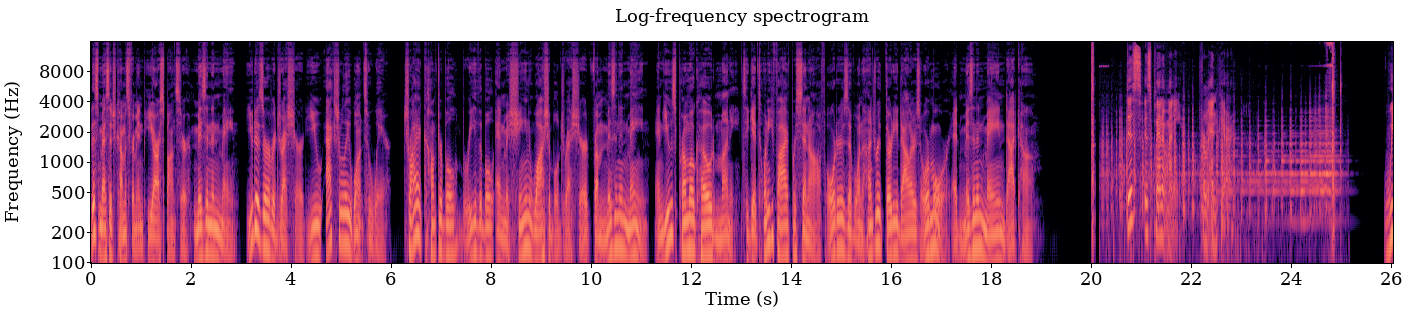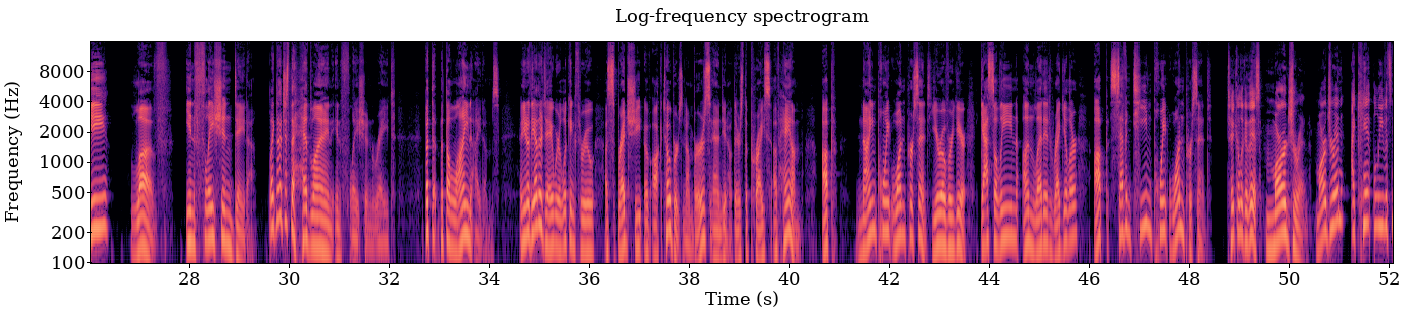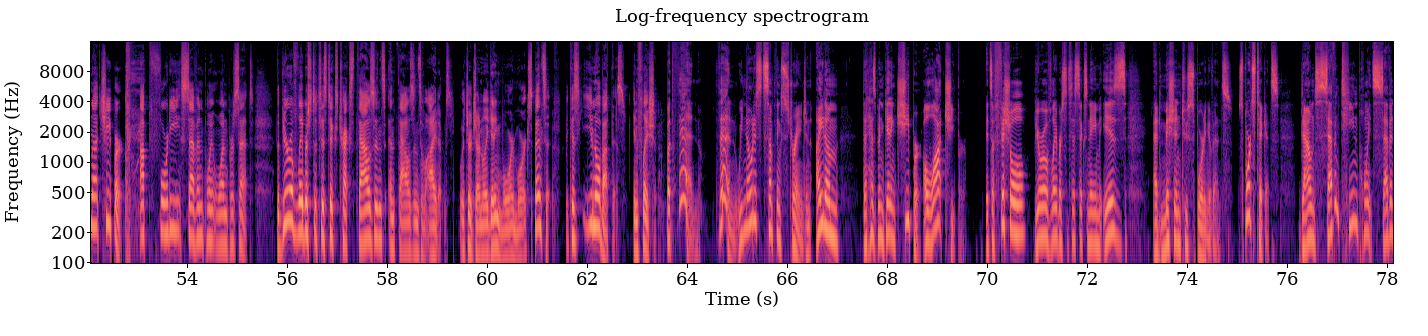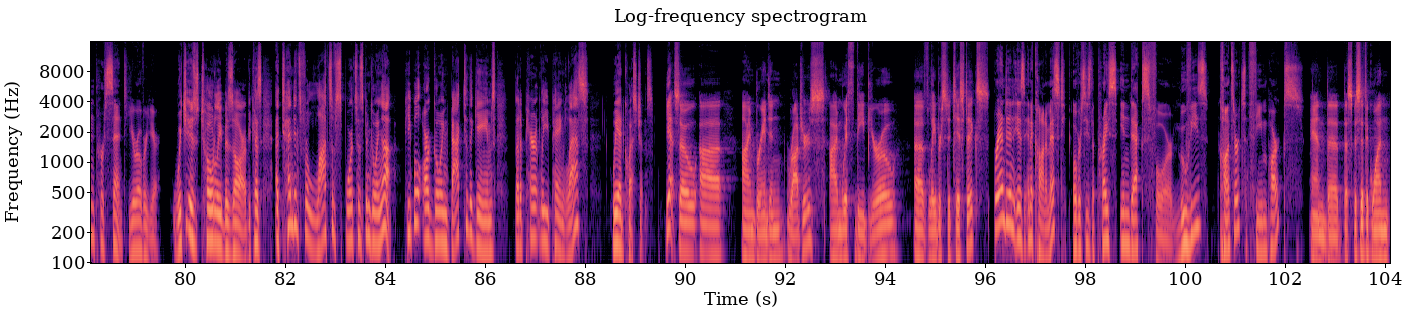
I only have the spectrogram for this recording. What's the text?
This message comes from NPR sponsor Mizzen and Main. You deserve a dress shirt you actually want to wear. Try a comfortable, breathable, and machine washable dress shirt from Mizzen and Main and use promo code MONEY to get 25% off orders of $130 or more at mizzenandmain.com. This is Planet Money from NPR. We love inflation data. Like not just the headline inflation rate, but the but the line items. And you know, the other day we were looking through a spreadsheet of October's numbers, and you know, there's the price of ham up 9.1% year over year. Gasoline, unleaded, regular, up 17.1%. Take a look at this margarine. Margarine, I can't believe it's not cheaper, up 47.1%. The Bureau of Labor Statistics tracks thousands and thousands of items, which are generally getting more and more expensive because you know about this inflation. But then, then we noticed something strange an item that has been getting cheaper, a lot cheaper. Its official Bureau of Labor Statistics name is admission to sporting events. Sports tickets down 17.7% year over year. Which is totally bizarre because attendance for lots of sports has been going up. People are going back to the games, but apparently paying less. We had questions. Yeah, so uh, I'm Brandon Rogers. I'm with the Bureau of Labor Statistics. Brandon is an economist, oversees the price index for movies, concerts, theme parks. And the, the specific one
